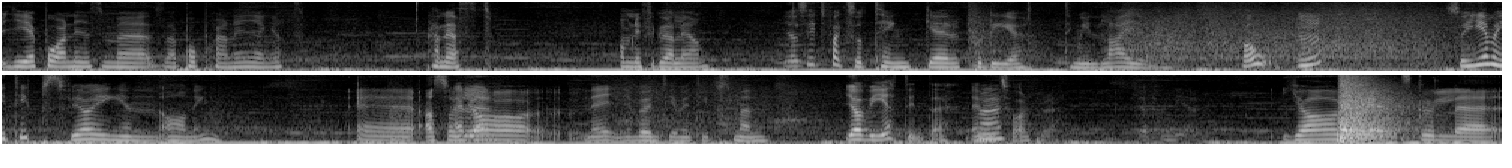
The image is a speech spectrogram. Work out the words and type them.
ge på, ni som är popstjärnor i gänget? Härnäst? Om ni fick välja en. Jag sitter faktiskt och tänker på det till min live-show. Mm. Så ge mig tips, för jag har ingen aning. eh, alltså Eller- jag, Nej, ni behöver inte ge mig tips, men jag vet inte, är Nej. mitt svar på det. jag skulle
